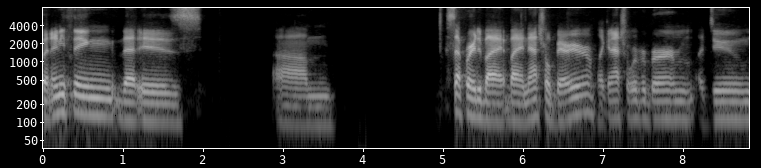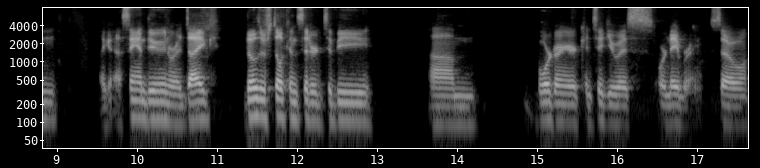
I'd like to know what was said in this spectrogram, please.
but anything that is um, separated by, by a natural barrier, like a natural river berm, a dune, like a sand dune or a dike, those are still considered to be um, bordering or contiguous or neighboring. So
